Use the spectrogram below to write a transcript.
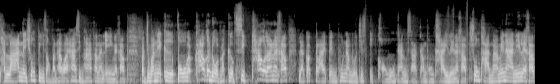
6,000 ล้านในช่วงปี 2555 เท่านั้นเองนะครับ ปัจจุบันเนี่ยเกิดโตแบบก้าวกระโดดมาเกือบ 10 เท่าแล้วนะครับ แล้วก็กลายเป็นผู้นำโลจิสติกของวงการอุตสาหกรรมของไทยเลยนะครับ ช่วงผ่านมาไม่นานนี้เลยครับ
